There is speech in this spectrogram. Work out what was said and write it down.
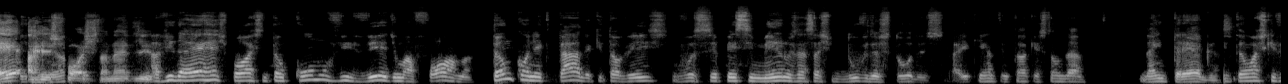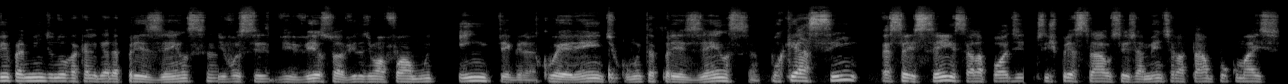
é a resposta, né? De... A vida é a resposta. Então, como viver de uma forma tão conectada que talvez você pense menos nessas dúvidas todas. Aí que entra então a questão da, da entrega. Então, acho que vem para mim de novo aquela ideia da presença, de você viver a sua vida de uma forma muito íntegra, coerente, com muita presença, porque assim essa essência ela pode se expressar, ou seja, a mente ela está um pouco mais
